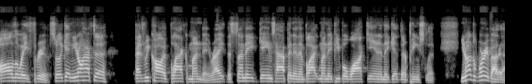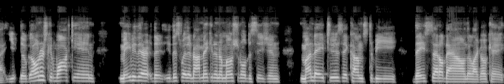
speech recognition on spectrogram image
all the way through. So again, you don't have to as we call it Black Monday, right? The Sunday games happen and then Black Monday people walk in and they get their pink slip. You don't have to worry about right. that. You, the owners can walk in, maybe they're, they're this way they're not making an emotional decision. Monday, Tuesday comes to be they settle down. They're like, okay,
